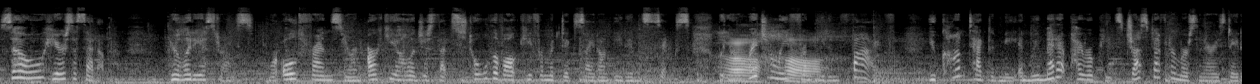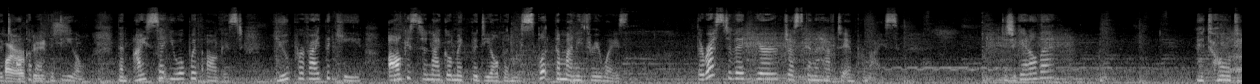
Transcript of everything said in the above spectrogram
So, here's the setup. You're Lydia Strauss. We're old friends. You're an archaeologist that stole the vault key from a dig site on Eden 6. But you're originally Uh-huh. from Eden 5. You contacted me and we met at Pyro Pete's just after Mercenaries Day to talk about the deal. Then I set you up with August. You provide the key. August and I go make the deal, then we split the money three ways. The rest of it, you're just gonna have to improvise. Did you get all that? I told you.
